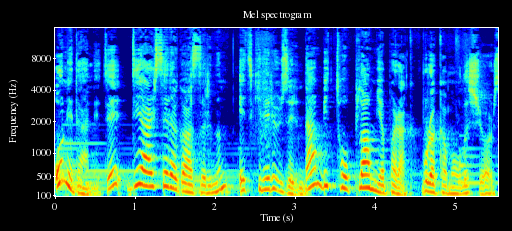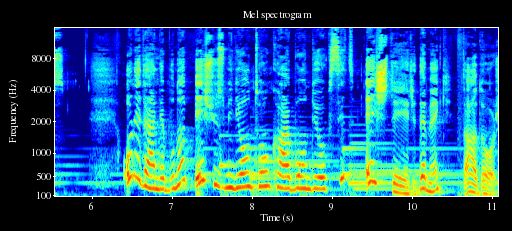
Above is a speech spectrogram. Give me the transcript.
O nedenle de diğer sera gazlarının etkileri üzerinden bir toplam yaparak bu rakama ulaşıyoruz. O nedenle buna 500 milyon ton karbondioksit eş değeri demek daha doğru.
